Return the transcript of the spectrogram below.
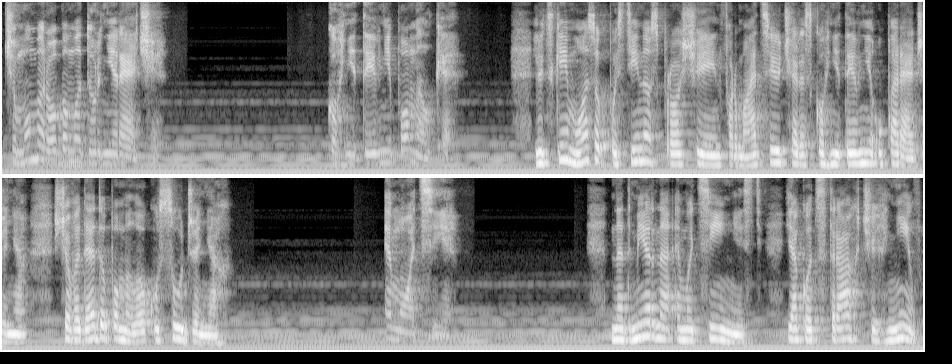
Чому ми робимо дурні речі? Когнітивні помилки. Людський мозок постійно спрощує інформацію через когнітивні упередження, що веде до помилок у судженнях. Емоції. Надмірна емоційність, як от страх чи гнів,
